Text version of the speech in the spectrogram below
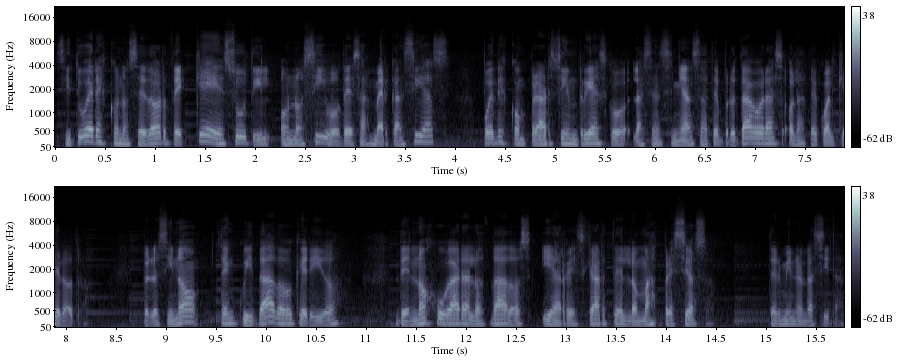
si tú eres conocedor de qué es útil o nocivo de esas mercancías, puedes comprar sin riesgo las enseñanzas de Protágoras o las de cualquier otro. Pero si no, ten cuidado, querido, de no jugar a los dados y arriesgarte en lo más precioso. Termino la cita.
